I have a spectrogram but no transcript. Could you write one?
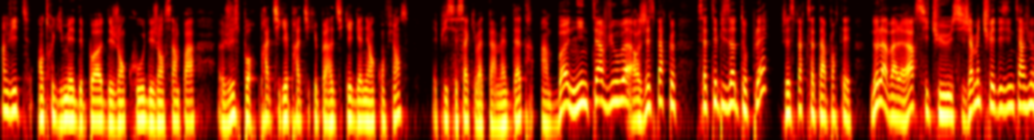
invite entre guillemets des potes, des gens cool, des gens sympas, euh, juste pour pratiquer, pratiquer, pratiquer, gagner en confiance. Et puis c'est ça qui va te permettre d'être un bon intervieweur. J'espère que cet épisode te plaît. J'espère que ça t'a apporté de la valeur. Si tu, si jamais tu fais des interviews,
